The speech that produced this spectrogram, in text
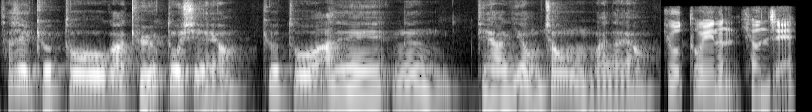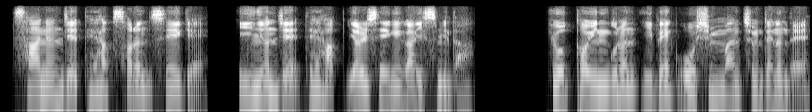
사실 교토가 교육 도시예요. 교토 안에는 대학이 엄청 많아요. 교토에는 현재 4년제 대학 33개, 2년제 대학 13개가 있습니다. 교토 인구는 250만쯤 되는데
